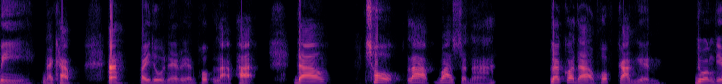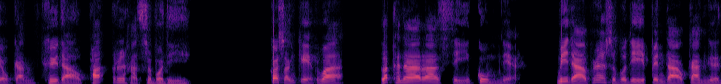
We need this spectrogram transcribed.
มีนะครับอะไปดูในเรือนภพลาภะดาวโชคลาภวาสนา แล้วก็ดาวภพการเงิน ดวงเดียวกันคือดาวพระฤหัสบดี ก็สังเกตว่าลัคนาราศีกุมเนี่ยมีดาวพฤหัสบดีเป็นดาวการเงิน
